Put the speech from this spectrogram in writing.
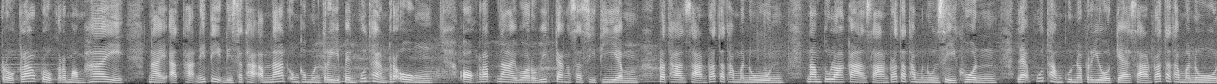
โปรดเกล้าโปรดกระหม่อมให้นายอัฏฐนิติดิสถาอำนาจองคมนตรีเป็นผู้แทนพระองค์ ออกรับนายวรวิทย์กังสศิเทียม ประธานสารรัฐธรรมนูญนำตุลาการสารรัฐธรรมนูญ 4 คน และผู้ทำคุณประโยชน์แก่สารรัฐธรรมนูญ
